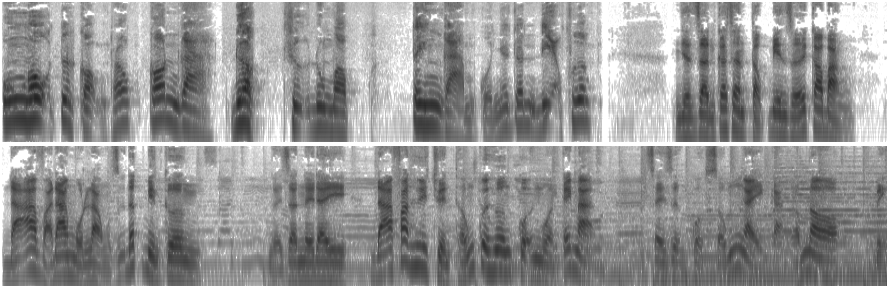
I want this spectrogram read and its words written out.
ủng hộ từ cộng thâu con gà được sự đùm bọc tình cảm của nhân dân địa phương. Nhân dân các dân tộc biên giới cao bằng đã và đang một lòng giữ đất biên cương người dân nơi đây đã phát huy truyền thống quê hương cội nguồn cách mạng xây dựng cuộc sống ngày càng ấm no, bình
